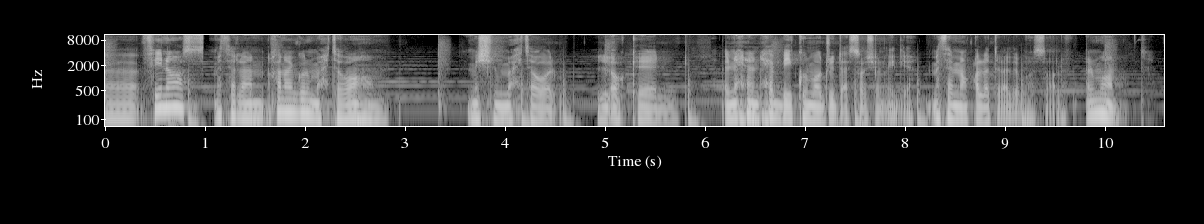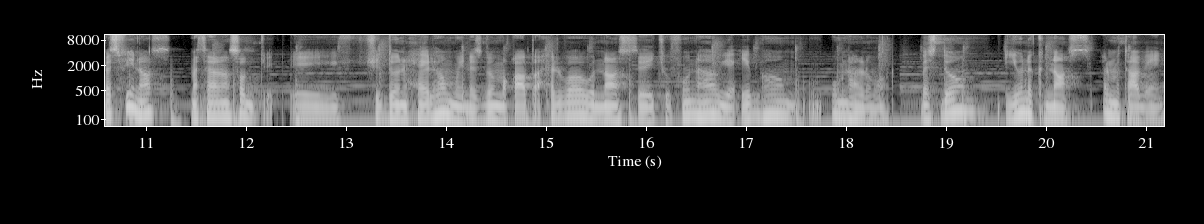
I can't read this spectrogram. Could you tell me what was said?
أه في ناس مثلا خلينا نقول محتواهم مش المحتوى ال okay اللي إحنا نحب يكون موجود على السوشيال ميديا مثل من قلة الأدب والسوالف. المهم بس في ناس مثلا صدق يشدون حيلهم وينزلون مقاطع حلوة والناس يشوفونها ويعيبهم ومن هالأمور. بس دوم يونك الناس المتابعين.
